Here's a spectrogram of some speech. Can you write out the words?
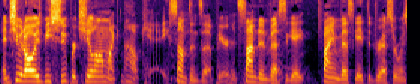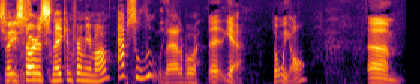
And she would always be super chill. And I'm like, okay, something's up here. It's time to investigate. Try and investigate the dresser when she. so you started sleep. snaking from your mom? Absolutely. That boy. Uh, yeah, don't we all? Um,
